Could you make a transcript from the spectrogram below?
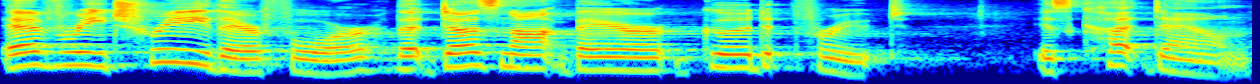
Every tree, therefore, that does not bear good fruit is cut down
